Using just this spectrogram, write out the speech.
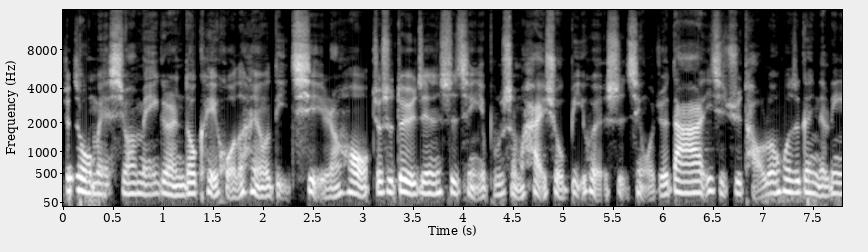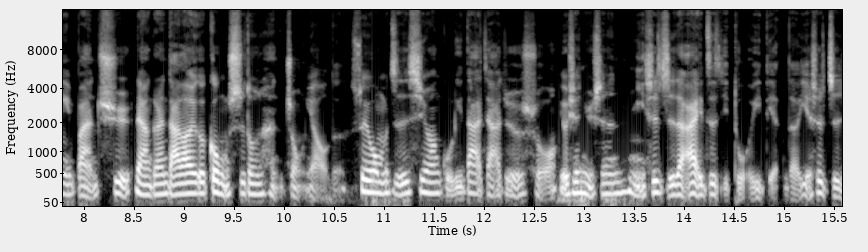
就是我们也希望每一个人都可以活得很有底气，然后就是对于这件事情也不是什么害羞避讳的事情。我觉得大家一起去讨论，或是跟你的另一半去两个人达到一个共识，都是很重要的。所以，我们只是希望鼓励大家，就是说，有些女生你是值得爱自己多一点的，也是值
